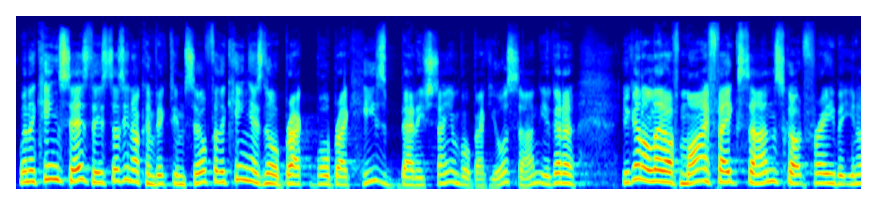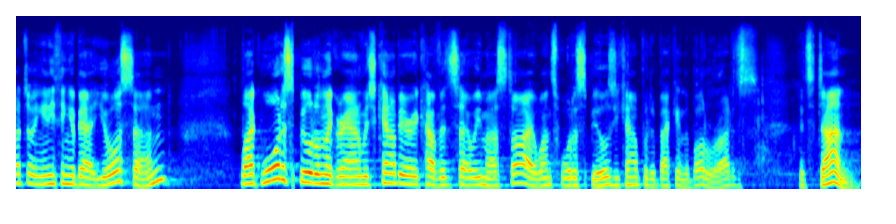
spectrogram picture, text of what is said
When the king says this, does he not convict himself? For the king has not brought back his banished son, you brought back your son. You're going you're going to let off my fake son scot free, but you're not doing anything about your son. Like water spilled on the ground, which cannot be recovered, so we must die. Once water spills, you can't put it back in the bottle, right? It's, it's done.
